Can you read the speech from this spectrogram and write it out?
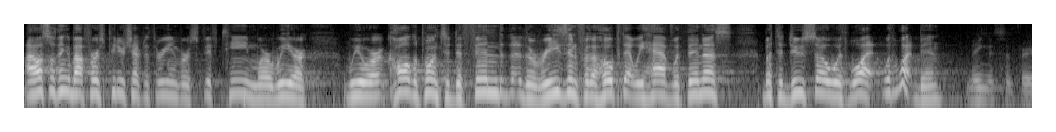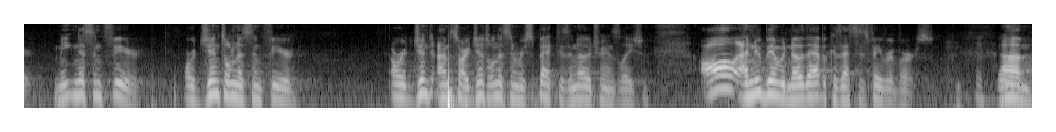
I also think about 1 Peter chapter 3 and verse 15, where we are we were called upon to defend the, the reason for the hope that we have within us, but to do so with what? With what, Ben? Meekness and fear. Meekness and fear, or gentleness and fear. Or, gent- I'm sorry, gentleness and respect is another translation. All, I knew Ben would know that because that's his favorite verse. Um,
